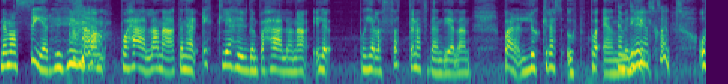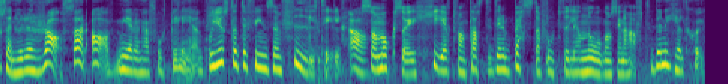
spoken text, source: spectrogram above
När man ser hur huden Ja. på hälarna, den här äckliga huden på hälarna, eller på hela fötterna för den delen, bara luckras upp på en men det är minut. helt sjukt. Och sen hur det rasar av med den här fotpeelingen. Och just att det finns en fil till. Ja. Som också är helt fantastisk. Det är den bästa fotfilen jag någonsin har haft. Den är helt sjuk.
